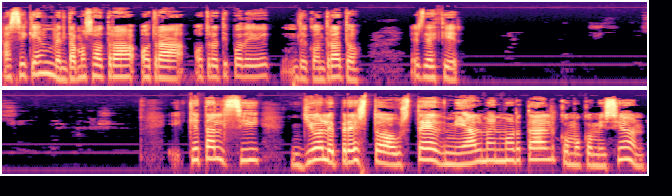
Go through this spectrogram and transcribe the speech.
Así que inventamos otra, otra, otro tipo de, de contrato. Es decir, ¿qué tal si yo le presto a usted mi alma inmortal como comisión?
